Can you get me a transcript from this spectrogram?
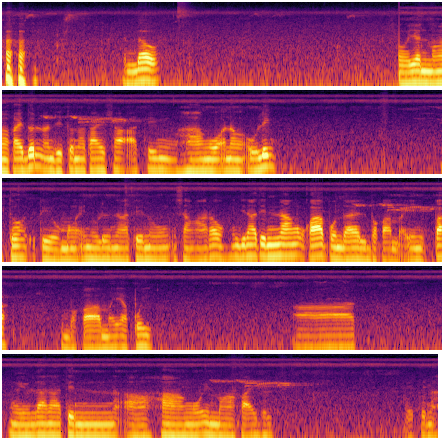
Ganda oh so yan mga kaidol nandito na tayo sa ating hanguan ng uling. Ito ito yung mga inuling natin nung isang araw. Hindi natin kahapon dahil baka mainit pa o baka may apoy. At lang natin ah, hanguin mga kaidol. Ito na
